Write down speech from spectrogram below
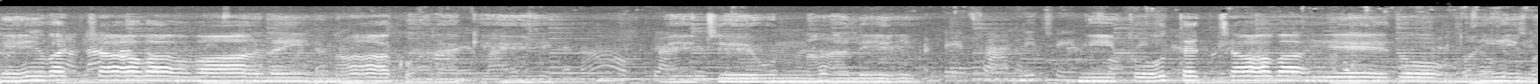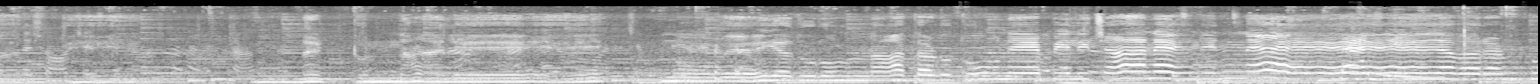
నీవనే వచ్చావా వానై నా కొరకే. వేచే ఉన్నాలే. నీతో తెచ్చావా ఏదో మహిమతే ఉన్నట్టున్నాలే. నువ్వే ఎదురున్నా తడుతూనే పిలిచానే నిన్నే. ఎవరంటూ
